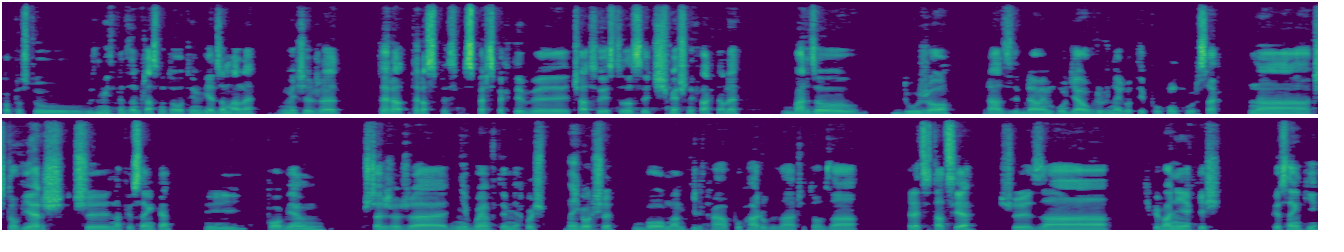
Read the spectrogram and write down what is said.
po prostu z nimi spędzam czas, no to o tym wiedzą, ale myślę, że tera, teraz z perspektywy czasu jest to dosyć śmieszny fakt, ale bardzo dużo razy brałem udział w różnego typu konkursach na czy to wiersz, czy na piosenkę i powiem szczerze, że nie byłem w tym jakoś najgorszy, bo mam kilka pucharów za, czy to za recytację, czy za śpiewanie jakiejś piosenki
